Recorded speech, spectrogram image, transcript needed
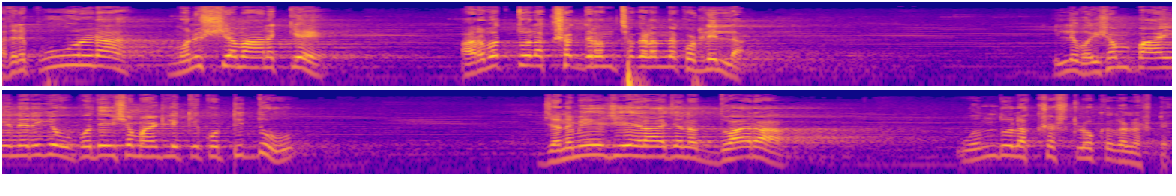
ಆದರೆ ಪೂರ್ಣ ಮನುಷ್ಯಮಾನಕ್ಕೆ ಅರವತ್ತು ಲಕ್ಷ ಗ್ರಂಥಗಳನ್ನು ಕೊಡಲಿಲ್ಲ. ಇಲ್ಲಿ ವೈಶಂಪಾಯನರಿಗೆ ಉಪದೇಶ ಮಾಡಲಿಕ್ಕೆ ಕೊಟ್ಟಿದ್ದು ಜನಮೇಜಯ ರಾಜನ ದ್ವಾರ ಒಂದು ಲಕ್ಷ ಶ್ಲೋಕಗಳಷ್ಟೇ.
